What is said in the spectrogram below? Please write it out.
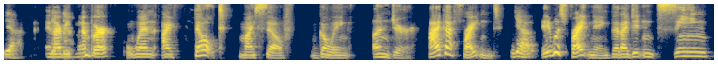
Yeah. And I remember when I felt myself going under. I got frightened. Yeah. It was frightening that I didn't seem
